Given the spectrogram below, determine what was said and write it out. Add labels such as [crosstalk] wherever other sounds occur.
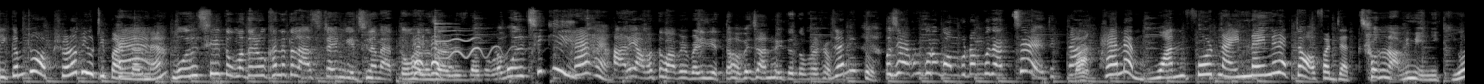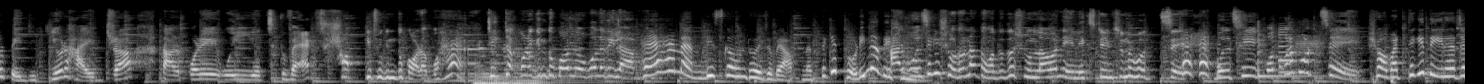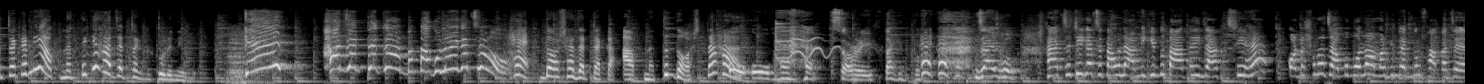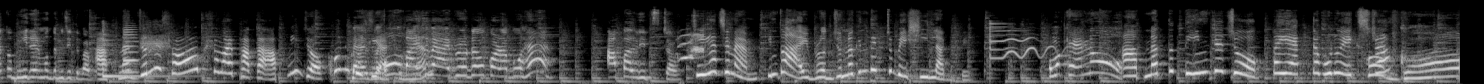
Welcome to Apsara beauty parlour ma'am হ্যাঁ, বলছি তোমাদের ওখানে তো লাস্ট টাইম গেছিলাম এত ভালো সার্ভিস দাও তোমরা। বলছি কি? হ্যাঁ, হ্যাঁ। আরে আমার তো বাপের বাড়ি যেতে হবে জানোই তো তোমরা সব। জানি তো। বলছি এখন কোনো কম্পো টম্পো যাচ্ছে? হ্যাঁ ম্যাম ওয়ান ফোর নাইন নাইনের একটা অফার যাচ্ছে। শোনো না আমি মেনিকিওর পেডিকিওর হাইড্রা তারপরে ওই হচ্ছে ভ্যাক্স সবকিছু কিন্তু করাবো হ্যাঁ? ঠিকঠাক করে কিন্তু বলো বলে দিলাম। হ্যাঁ হ্যাঁ ম্যাম ডিসকাউন্ট হয়ে যাবে। আপনার থেকে থোড়ি না আর বলছি কি শোনো না তোমাদের তো শুনলাম নেল এক্সটেনশন হচ্ছে। [laughs] বলছি কত করে পড়ছে? সবার থেকে দেড় হাজার টাকা নিয়ে আপনার থেকে হাজার টাকা করে নেব। কে? দশ হাজার টাকা আপনার তো দশটা ও হাত। ও হ্যাঁ সরি তাই তো। যাই হোক আচ্ছা ঠিক আছে তাহলে আমি কিন্তু তাড়াতাড়ি যাচ্ছি হ্যাঁ? কটার সময় যাব বলো? আমার কিন্তু একদম ফাঁকা চাই এত ভিড়ের মধ্যে আমি যেতে পারব আপনার জন্য সব সময় ফাঁকা আপনি যখন খুশি ও বাই। দ্য আইব্রোটাও করাবো হ্যাঁ? আপার লিপসটাও ঠিক আছে ম্যাম কিন্তু আইব্রোর জন্য কিন্তু একটু বেশিই লাগবে। ওমা কেন? আপনার তো তিনটে চোখ তাই একটা পুরো এক্সট্রা গড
